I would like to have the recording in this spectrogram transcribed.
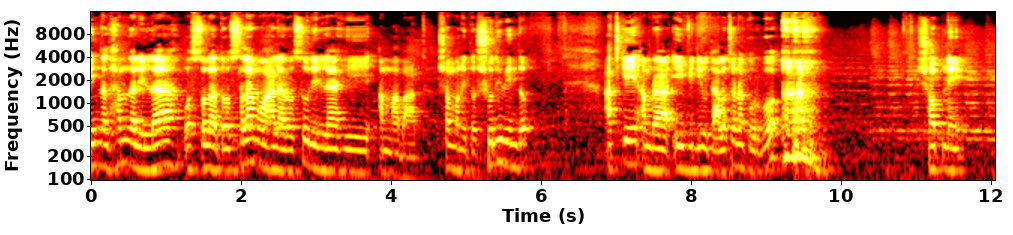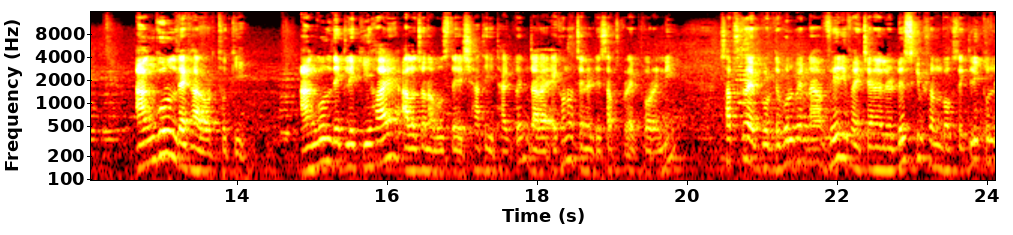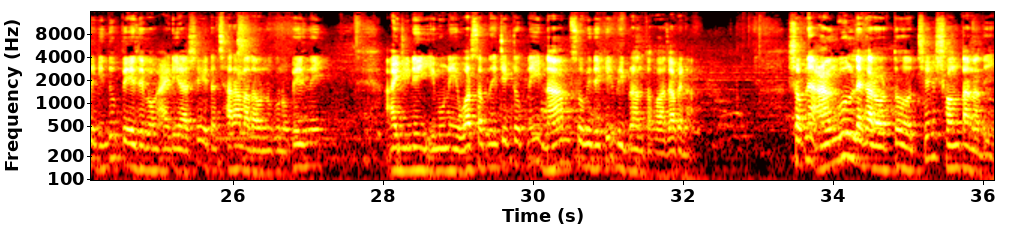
In আলহামদুলিল্লাহ ওসলাত ওসালাম আলা রসুলিল্লাহি আম্মাবাদ সম্মানিত সুধীবৃন্দ, আজকে আমরা এই ভিডিওতে আলোচনা করব স্বপ্নে আঙ্গুল দেখার অর্থ কি? আঙ্গুল দেখলে কি হয়? আলোচনা বুঝতে এর সাথেই থাকবেন। যারা এখনও চ্যানেলটি সাবস্ক্রাইব করেননি, সাবস্ক্রাইব করতে ভুলবেন না। ভেরিফাই চ্যানেলের ডিসক্রিপশন বক্সে ক্লিক করলে কিন্তু পেজ এবং আইডি আসে। এটা ছাড়া আলাদা অন্য কোনো পেজ নেই। আইডি নেই, ইমো নেই, হোয়াটসঅ্যাপ নেই, টিকটক নেই, নাম, ছবি দেখে বিভ্রান্ত হওয়া যাবে না। স্বপ্নে আঙ্গুল দেখার অর্থ হচ্ছে সন্তানাদি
